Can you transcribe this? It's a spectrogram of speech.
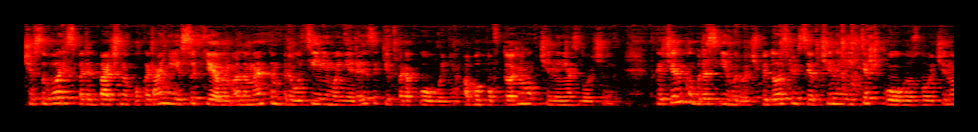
що суворість передбаченого покарання є суттєвим елементом при оцінюванні ризиків переховування або повторного вчинення злочинів. Ткаченко Борис Ігорович підозрюється вчиненні тяжкого злочину,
